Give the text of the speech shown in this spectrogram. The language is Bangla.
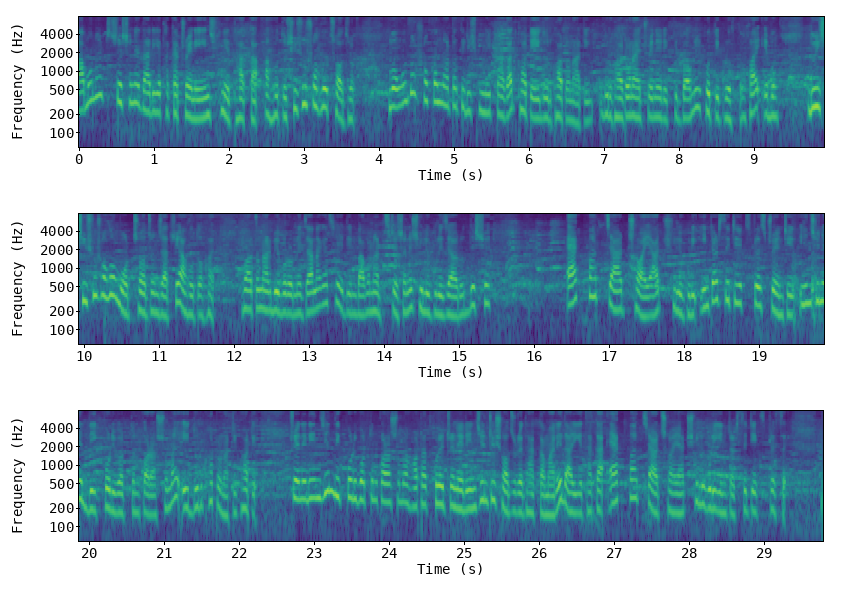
বামনহাট স্টেশনে দাঁড়িয়ে থাকা ট্রেনে ইঞ্জিনের ধাক্কা, আহত শিশুসহ ছজন। মঙ্গলবার সকাল নটা তিরিশ মিনিট নাগাদ ঘটে এই দুর্ঘটনাটি। দুর্ঘটনায় ট্রেনের একটি বগি ক্ষতিগ্রস্ত হয় এবং দুই শিশুসহ মোট ছজন যাত্রী আহত হয়। ঘটনার বিবরণে জানা গেছে, এদিন বামনহাট স্টেশনে শিলিগুড়ি যাওয়ার উদ্দেশ্যে এক পাঁচ চার ছয় আট শিলিগুড়ি ইন্টারসিটি এক্সপ্রেস ট্রেনটির ইঞ্জিনের দিক পরিবর্তন করার সময় এই দুর্ঘটনাটি ঘটে। ট্রেনের ইঞ্জিন দিক পরিবর্তন করার সময় হঠাৎ করে ট্রেনের ইঞ্জিনটি সজোরে ধাক্কা মারে দাঁড়িয়ে থাকা এক পাঁচ চার ছয় আট শিলিগুড়ি ইন্টারসিটি এক্সপ্রেসে।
